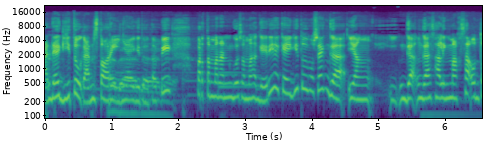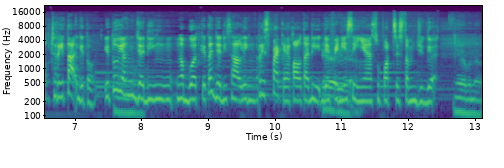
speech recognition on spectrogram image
ada gitu kan storynya Ada, gitu. ada, Tapi pertemanan gue sama Gary ya kayak gitu, maksudnya nggak yang nggak nggak saling maksa untuk cerita gitu. Itu yang jadi ngebuat kita jadi saling respect ya kalau tadi Hmm. Iya, definisinya support system juga Iya benar.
